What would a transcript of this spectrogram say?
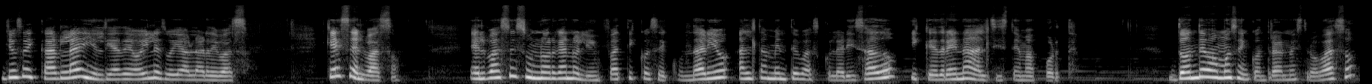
yo soy Carla y el día de hoy les voy a hablar de vaso. ¿Qué es el vaso? El vaso es un órgano linfático secundario altamente vascularizado y que drena al sistema porta. ¿Dónde vamos a encontrar nuestro vaso?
